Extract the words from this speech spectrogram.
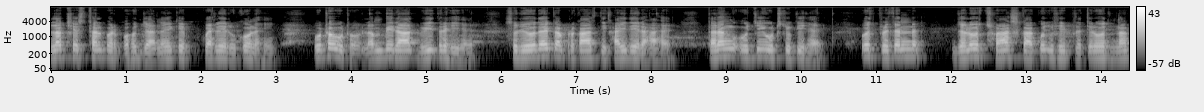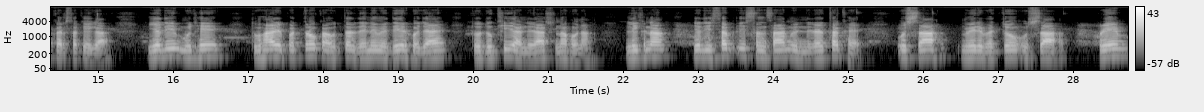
लक्ष्य स्थल पर पहुँच जाने के पहले रुको नहीं। उठो उठो, लंबी रात बीत रही है। सूर्योदय का प्रकाश दिखाई दे रहा है। तरंग ऊँची उठ चुकी है। उस प्रचंड जलोच्छ्वास का कुछ भी प्रतिरोध न कर सकेगा। यदि मुझे तुम्हारे पत्रों का उत्तर देने में देर हो जाए तो दुखी या निराश न होना। लिखना, यदि सब इस संसार में निरर्थक है, उत्साह मेरे बच्चों उत्साह, प्रेम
